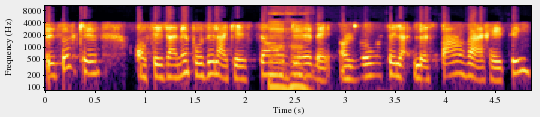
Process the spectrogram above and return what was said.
C'est sûr qu'on ne s'est jamais posé la question Mm-hmm. de ben, un jour, le sport va arrêter.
